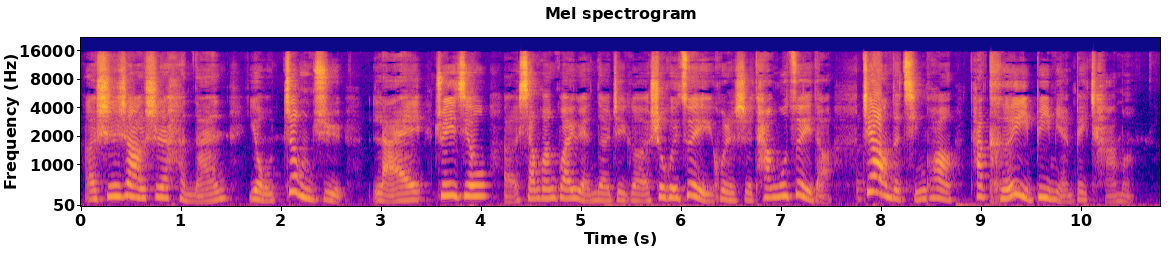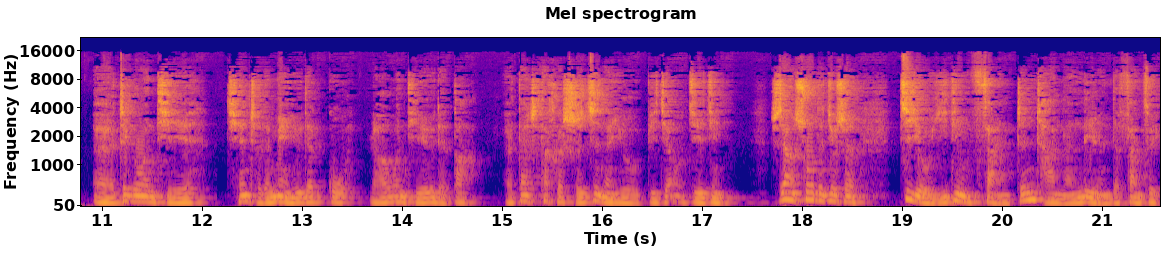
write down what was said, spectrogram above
呃，事实上是很难有证据来追究呃相关官员的这个受贿罪或者是贪污罪的这样的情况，它可以避免被查吗？呃，这个问题牵扯的面有点广，然后问题也有点大，呃，但是它和实际呢又比较接近。实际上说的就是既有一定反侦查能力人的犯罪。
